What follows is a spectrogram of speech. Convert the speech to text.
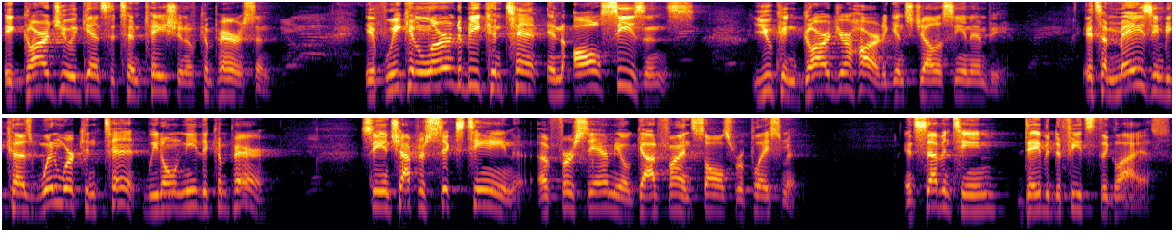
it guards you against the temptation of comparison. If we can learn to be content in all seasons, you can guard your heart against jealousy and envy. It's amazing because when we're content, we don't need to compare. See, in chapter 16 of 1 Samuel, God finds Saul's replacement. In 17, David defeats the Goliath.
